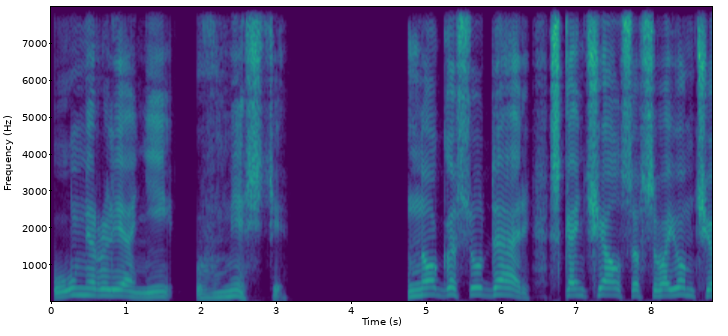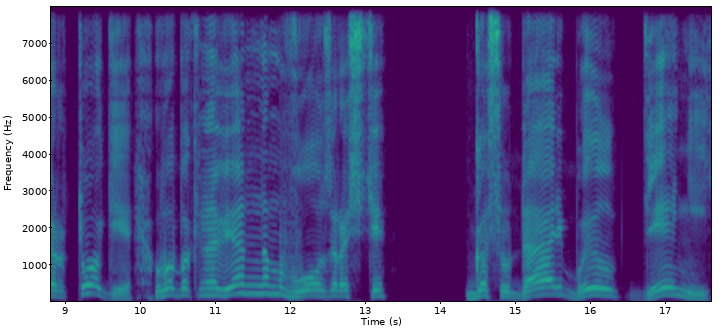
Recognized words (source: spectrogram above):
умерли они вместе. Но государь скончался в своем чертоге в обыкновенном возрасте. Государь был гений.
